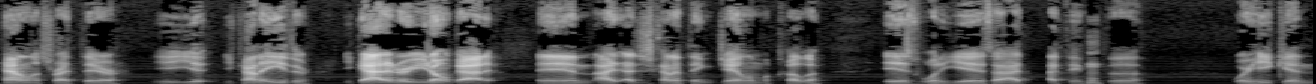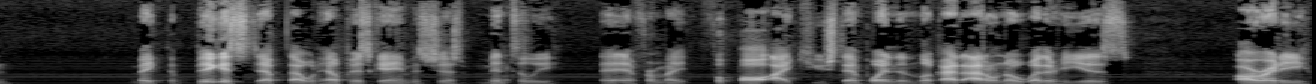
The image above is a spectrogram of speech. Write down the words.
talents right there. You, you, you kind of either you got it or you don't got it, and I, I just kind of think Jaylen McCollough is what he is. I I think hmm. the where he can make the biggest step that would help his game is just mentally and from a football IQ standpoint. And look, I, I don't know whether he is already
